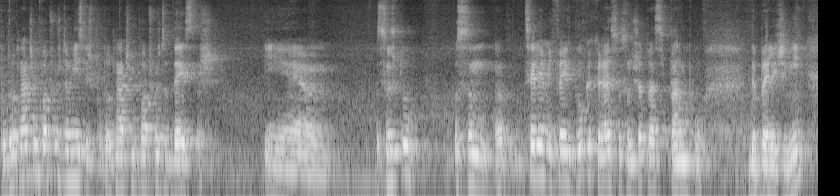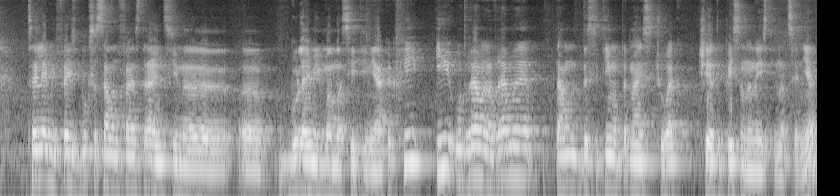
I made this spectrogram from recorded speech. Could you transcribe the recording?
по друг начин почваш да мислиш, по друг начин почваш да действаш. И е, също съм, целият ми фейсбук, харесал съм, защото аз си падам по дебели жени, целият ми фейсбук са само фен страници на а, големи мамасити някакви и от време на време там 10-15 човек, чието писане наистина ценя.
